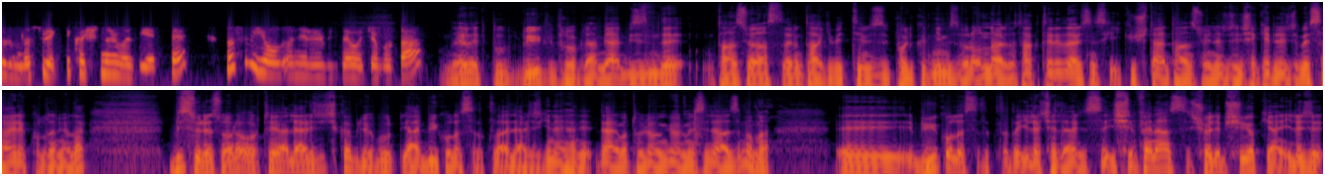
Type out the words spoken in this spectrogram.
durumda. Sürekli kaşınır vaziyette. Nasıl bir yol önerir bize hoca burada? Evet bu büyük bir problem. Yani bizim de tansiyon hastalarını takip ettiğimiz bir polikliniğimiz var. Onlar da takdir edersiniz ki 2-3 tane tansiyon ilacı, şeker ilacı vesaire kullanıyorlar. Bir süre sonra ortaya alerji çıkabiliyor. Bu yani büyük olasılıkla alerji. Yine hani dermatoloğun görmesi lazım ama e, büyük olasılıkla da ilaç alerjisi işin fenası. Şöyle bir şey yok yani ilacı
